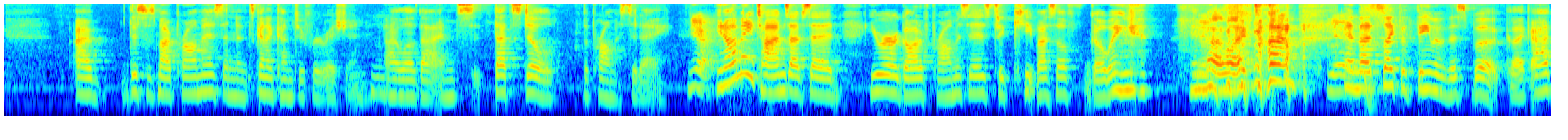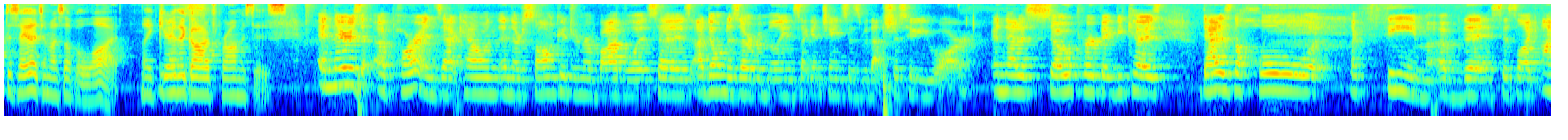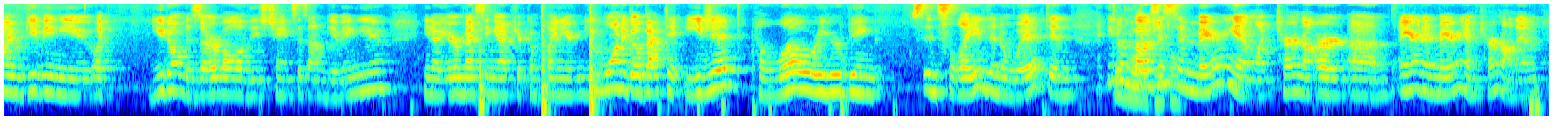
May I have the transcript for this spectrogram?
I this is my promise, and it's gonna come to fruition. Mm-hmm. I love that, and that's still the promise today. Yeah. You know how many times I've said you are a God of promises to keep myself going in yeah. my lifetime, yes. and that's like the theme of this book. Like I have to say that to myself a lot. Like you're yes. the God of promises. And there's a part in Zach Cowan in their song Kitchen Revival. It says, I don't deserve a million second chances, but that's just who you are. And that is so perfect because that is the whole like theme of this is like I'm giving you like you don't deserve all of these chances I'm giving you. You know, you're messing up, you're complaining, you're, you want to go back to Egypt. Hello, where you're being enslaved and whipped and even Moses and Miriam like turn on, or um, Aaron and Miriam turn on him,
